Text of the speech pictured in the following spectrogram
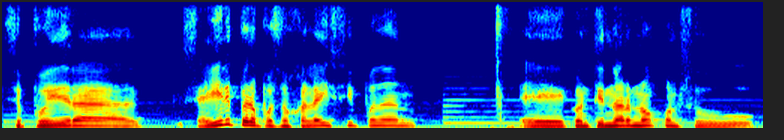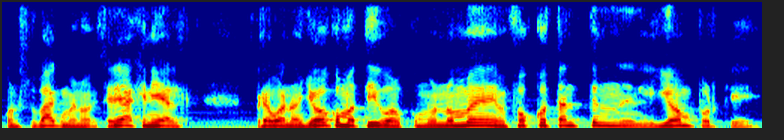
se pudiera seguir, pero pues ojalá y sí puedan eh, continuar ¿no? con su con su Batman, ¿no? sería genial pero bueno, yo como te digo, como no me enfoco tanto en el guion porque, eh,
